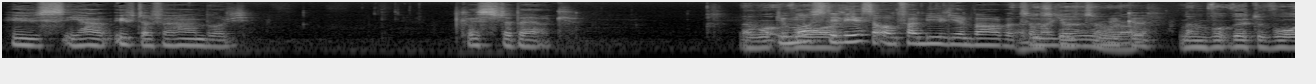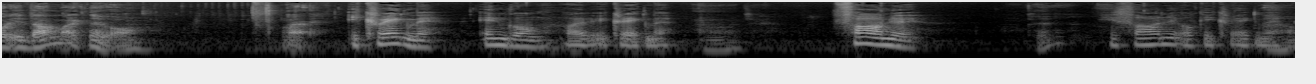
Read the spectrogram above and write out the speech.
hus i, utanför Hamburg. Kösterberg. Var, Du var- måste läsa om familjen Warburg Ja, som har gjort så göra. mycket. Men vet du var i Danmark ni var? Nej. I Kregme. En gång var vi i Kregme. Ja, okej. Farnö. Okej. I Farnö och i Kregme. Ja.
